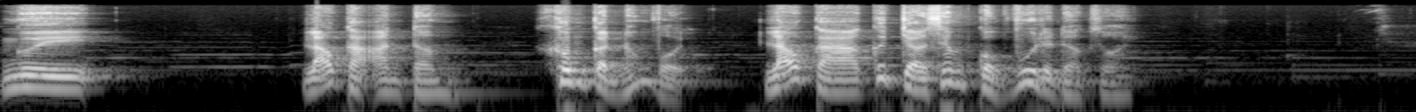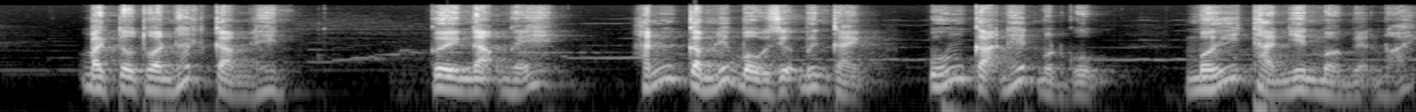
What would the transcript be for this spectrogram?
Người, Lão cả an tâm, Không cần nóng vội, Lão cả cứ chờ xem cuộc vui là được rồi. Bạch Tiểu Thuần hất cảm lên, Cười ngạo nghẽ Hắn cầm lấy bầu rượu bên cạnh, Uống cạn hết một ngụm, Mới thản nhiên mở miệng nói.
